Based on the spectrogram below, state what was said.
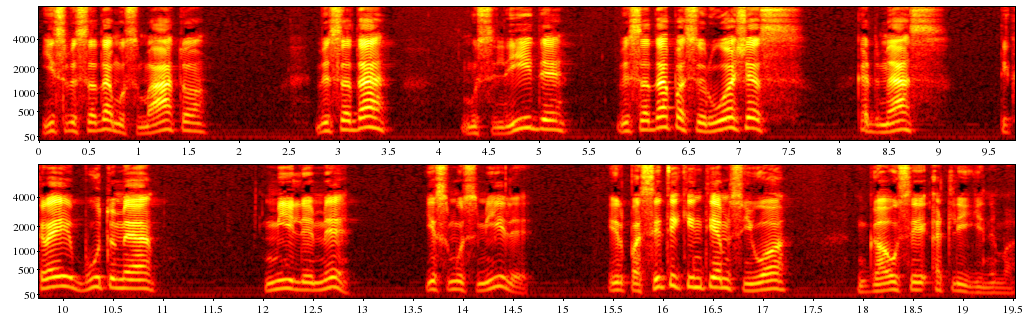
Jis visada mus mato, visada mus lydi, visada pasiruošęs, kad mes tikrai būtume mylimi, jis mus myli ir pasitikintiems juo gausiai atlyginimą.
